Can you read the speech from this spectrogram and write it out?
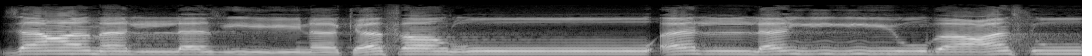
زعم الذين كفروا أن لن يبعثوا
